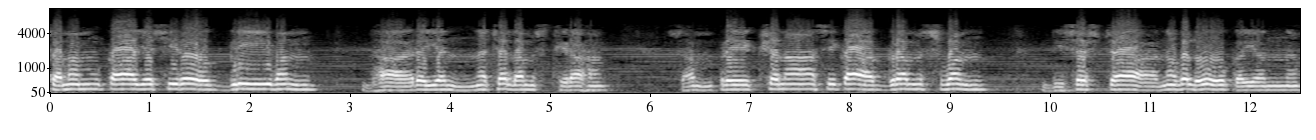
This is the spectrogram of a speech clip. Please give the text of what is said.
समम् कायशिरोग्रीवम् धारयन्नचलम् स्थिरः सम्प्रेक्षनासिकाग्रम् स्वम् दिशश्चानवलोकयन्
